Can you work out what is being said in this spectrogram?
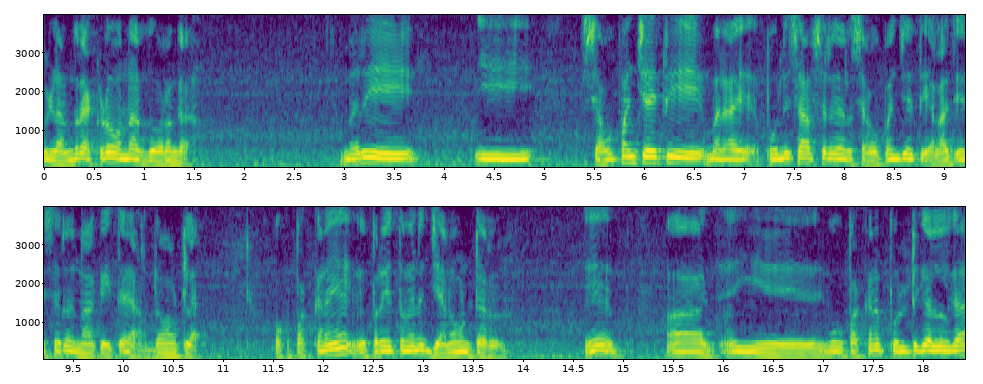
వీళ్ళందరూ ఎక్కడో ఉన్నారు దూరంగా. మరి ఈ శవ పంచాయతీ మరి పోలీస్ ఆఫీసర్ గారు శవ పంచాయతీ ఎలా చేశారో నాకైతే అర్థం అవట్లే. ఒక పక్కనే విపరీతమైన జనం ఉంటారు. ఏ ఈ ఒక పక్కన పొలిటికల్గా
